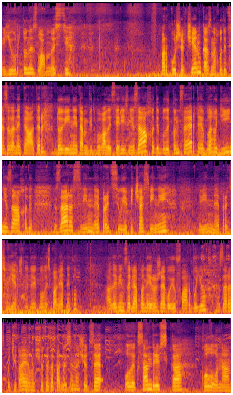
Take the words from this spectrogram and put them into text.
юрту незламності. В парку Шевченка знаходиться зелений театр. До війни там відбувалися різні заходи, були концерти, благодійні заходи. Зараз він не працює. Під час війни він не працює. Пішли до якогось пам'ятнику, але він заляпаний рожевою фарбою. Зараз почитаємо, що це за пам'ятник. Написано, що це Олександрівська колона.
